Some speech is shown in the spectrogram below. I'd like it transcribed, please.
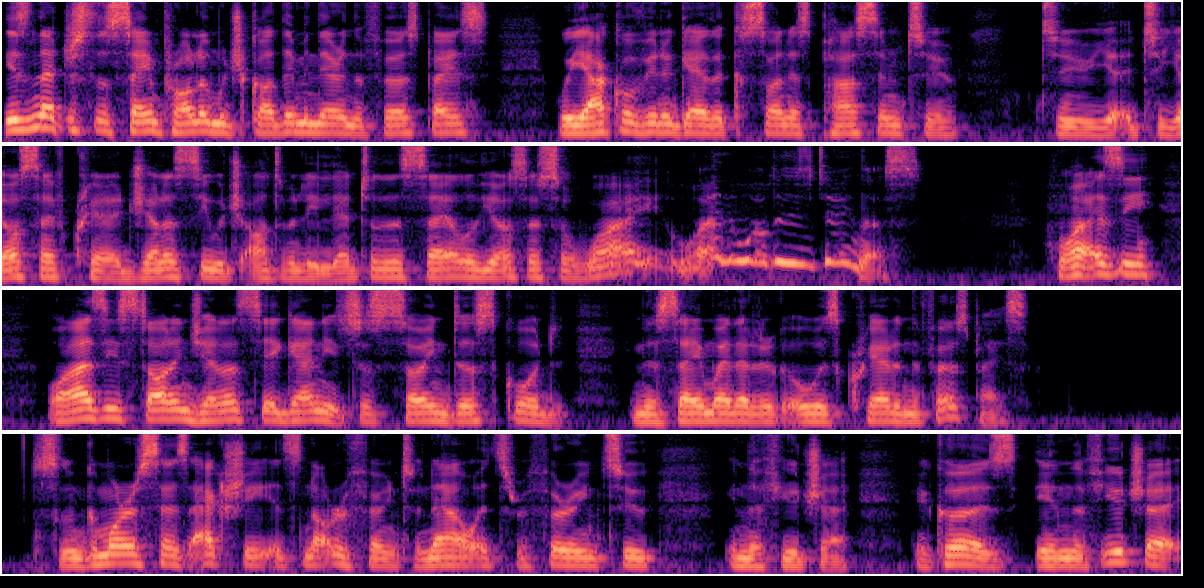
isn't that just the same problem which got them in there in the first place? Where Yaakov gave the Kesonis Passim to, to, to Yosef, create a jealousy which ultimately led to the sale of Yosef. So why, why in the world is he doing this? Why is he, why is he starting jealousy again? He's just sowing discord in the same way that it was created in the first place. So the Gemara says actually it's not referring to now, it's referring to in the future. Because in the future,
